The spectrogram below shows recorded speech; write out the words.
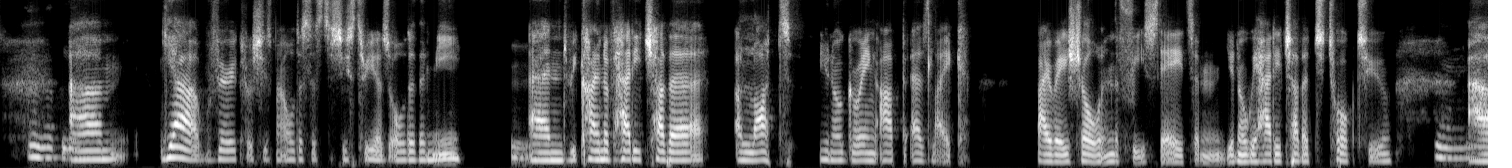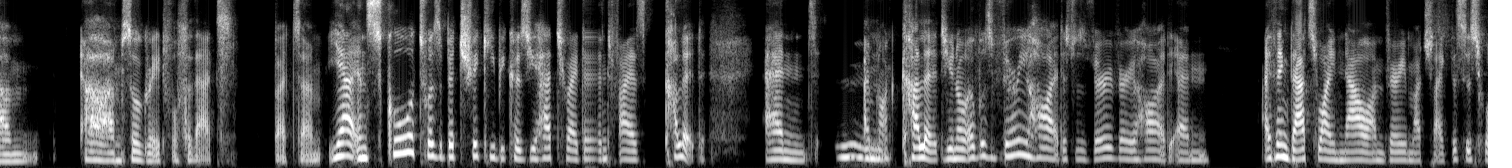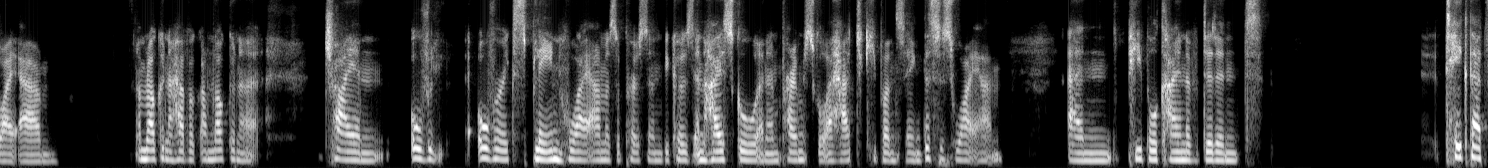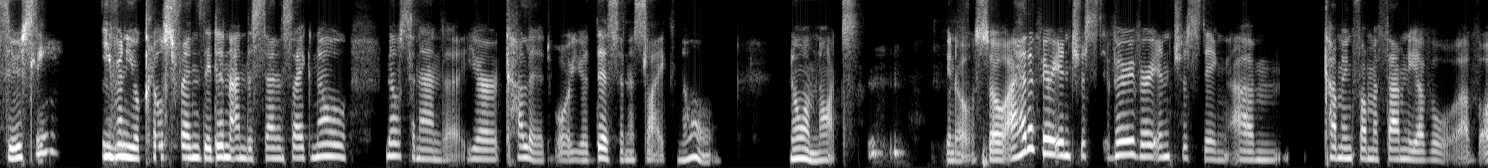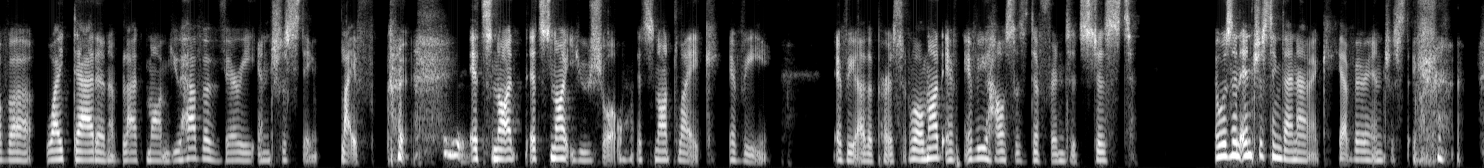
Um, yeah, we're very close. She's my older sister. She's three years older than me. Mm. And we kind of had each other a lot, you know, growing up as like biracial in the free states. And, you know, we had each other to talk to. Mm. Um, oh, I'm so grateful for that. But um, yeah, in school, it was a bit tricky because you had to identify as colored and mm. I'm not colored. You know, it was very hard. It was very, very hard. And I think that's why now I'm very much like, this is who I am. I'm not gonna have a I'm not gonna try and over over explain who I am as a person because in high school and in primary school I had to keep on saying this is who I am. And people kind of didn't take that seriously. even your close friends they didn't understand it's like no no sananda you're colored or you're this and it's like no no i'm not. You know so i had a very interest very very interesting um coming from a family of a, of, of a white dad and a black mom. You have a very interesting life. It's not it's not usual. It's not like every every other person. Well not every, every house is different. It's just it was an interesting dynamic. Yeah very interesting.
